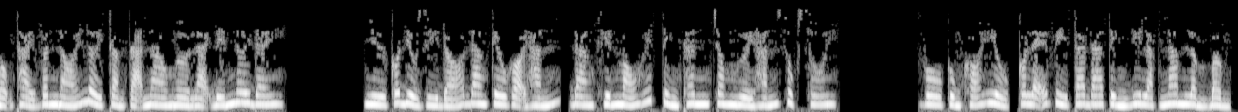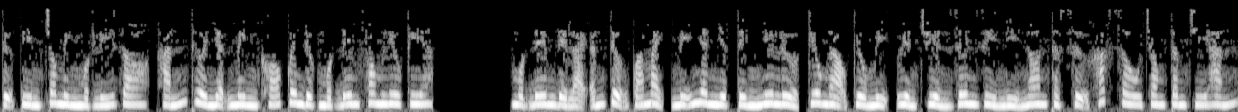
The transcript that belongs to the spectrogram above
Mộng Thải Vân nói lời cảm tạ nào ngờ lại đến nơi đây. Như có điều gì đó đang kêu gọi hắn, đang khiến máu huyết tình thân trong người hắn sục sôi. Vô cùng khó hiểu, có lẽ vì ta đa tình đi lạc nam lầm bẩm tự tìm cho mình một lý do, hắn thừa nhận mình khó quên được một đêm phong lưu kia. Một đêm để lại ấn tượng quá mạnh, mỹ nhân nhiệt tình như lửa, kiêu ngạo kiều mị, uyển chuyển rên rỉ nỉ non thật sự khắc sâu trong tâm trí hắn.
